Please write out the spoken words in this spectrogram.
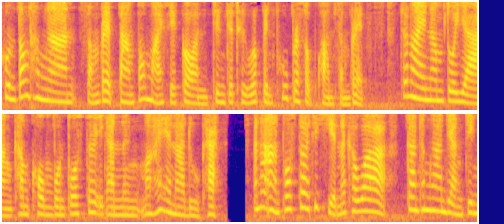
คุณต้องทำงานสำเร็จตามเป้าหมายเสียก่อน จึงจะถือว่าเป็นผู้ประสบความสำเร็จ เจ้านายนำตัวอย่างคำคมบนโปสเตอร์อีกอันหนึ่งมาให้แอนนาดูค่ะแอนนาอ่านโปสเตอร์ที่เขียนนะคะว่า การทำงานอย่างจริง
